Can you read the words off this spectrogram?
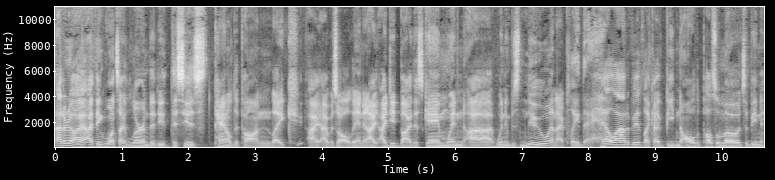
I don't know. I, I think once I learned that it, this is Panel de Pon, like I, I was all in, and I, I did buy this game when uh, when it was new, and I played the hell out of it. Like I've beaten all the puzzle modes. I've beaten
